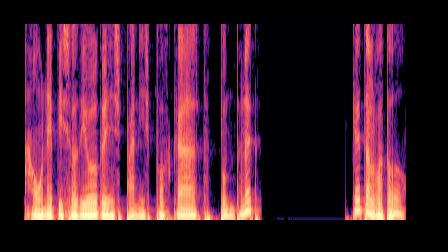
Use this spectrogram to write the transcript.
a un episodio de SpanishPodcast.net. ¿Qué tal va todo?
